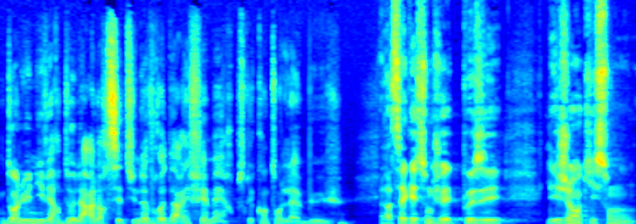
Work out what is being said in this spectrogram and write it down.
dans l'univers de l'art. Alors c'est une œuvre d'art éphémère, parce que quand on l'a bu... Alors c'est la question que je vais te poser. Les gens qui sont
